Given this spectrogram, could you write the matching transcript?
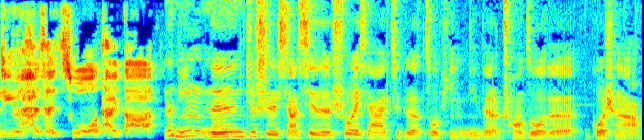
因为还在做，太大。那您能就是详细的说一下这个作品你的创作的过程啊？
